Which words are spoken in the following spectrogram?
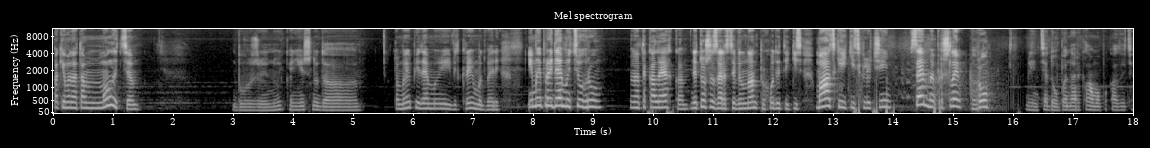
Поки вона там молиться. Боже, ну звісно, да. То ми підемо і відкриємо двері. І ми пройдемо цю гру. Вона така легка. Не то, що зараз Вілнан проходить якісь маски, якісь ключі. Все, ми пройшли гру. Блін, ця довбана рекламу показується.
